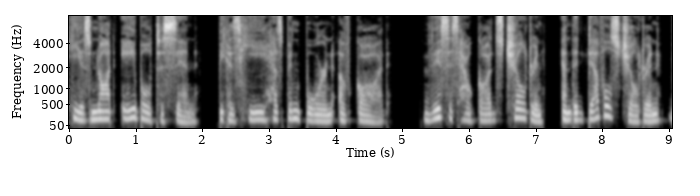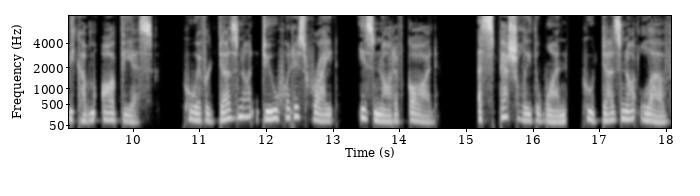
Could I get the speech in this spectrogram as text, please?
He is not able to sin, because he has been born of God. This is how God's children and the devil's children become obvious. Whoever does not do what is right is not of God, especially the one who does not love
